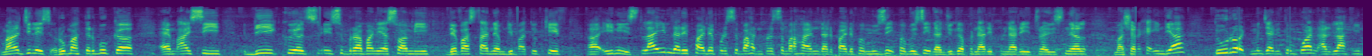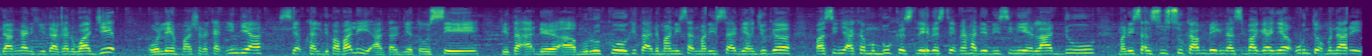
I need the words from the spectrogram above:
majlis rumah terbuka MIC di Kuil Sri Subramania Swami Devastanam di Batu Cave uh, ini. Selain daripada persembahan-persembahan daripada pemuzik-pemuzik dan juga penari-penari tradisional masyarakat India, turut menjadi tumpuan adalah hidangan-hidangan wajib oleh masyarakat India setiap kali di Pabali. Antaranya tose, kita ada uh, muruku, kita ada manisan-manisan yang juga pastinya akan membuka selera setiap yang hadir di sini. Ladu, manisan susu kambing dan sebagainya untuk menarik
